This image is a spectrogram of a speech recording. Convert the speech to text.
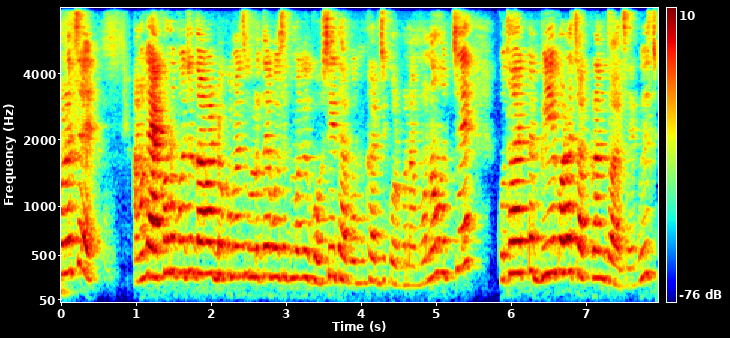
করেছে? আমাকে এখনও পর্যন্ত আমার ডকুমেন্টস গুলোতে বলছে তোমাকে ঘষেই থাকো মুখার্জি করব না। মনে হচ্ছে কোথাও একটা বিয়ে করা চক্রান্ত আছে বুঝেছ?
